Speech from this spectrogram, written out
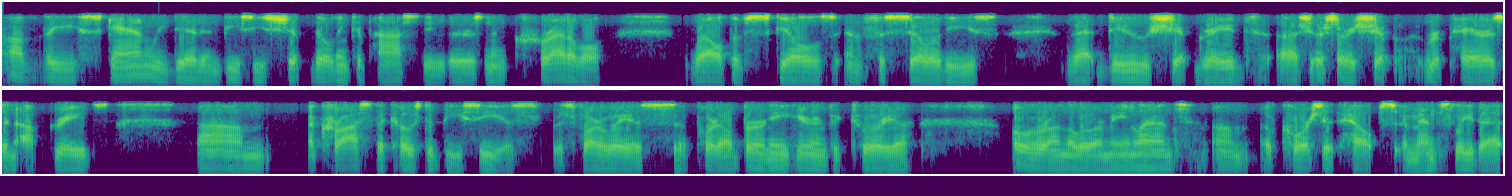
of the scan we did in BC's shipbuilding capacity, there's an incredible wealth of skills and facilities that do ship grade, uh, sorry, ship repairs and upgrades um, across the coast of BC, as as far away as uh, Port Alberni here in Victoria, over on the Lower Mainland. Um, of course, it helps immensely that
